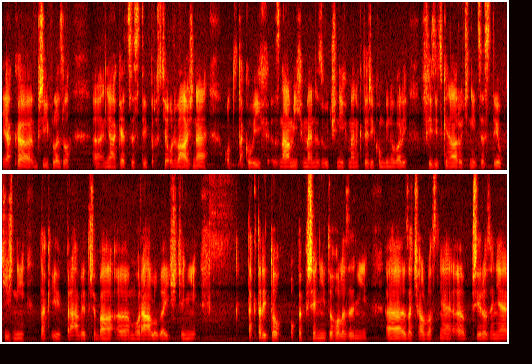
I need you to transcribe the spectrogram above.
jak eh, dřív lezl nějaké cesty prostě odvážné od takových známých men, zvučných men, kteří kombinovali fyzicky náročné cesty, obtížné, tak i právě třeba morálové jištění. Tak tady to opepření toho lezení začal vlastně přirozeně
